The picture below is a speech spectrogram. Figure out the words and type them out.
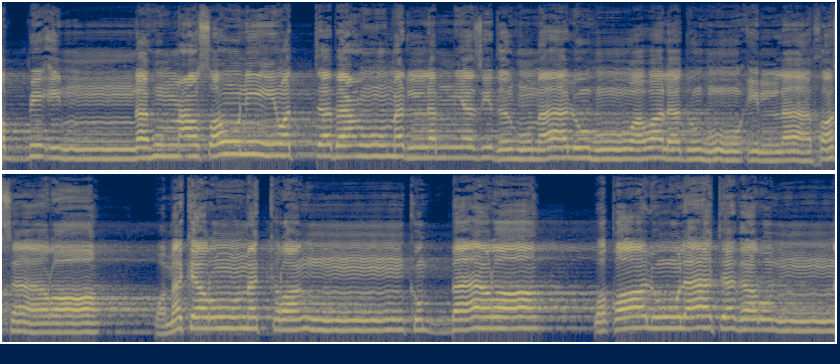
رب إنهم عصوني واتبعوا من لم يزده ماله وولده إلا خسارا ومكروا مكرا كبارا وقالوا لا تذرن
